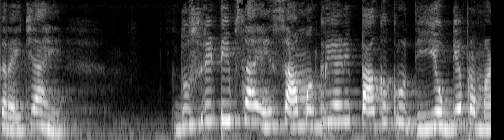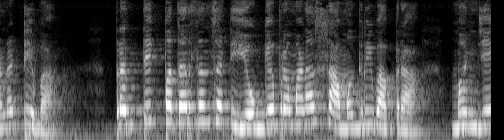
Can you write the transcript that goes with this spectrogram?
करायची आहे. दुसरी टिप्स आहे सामग्री आणि पाककृती योग्य प्रमाणात ठेवा. प्रत्येक पदार्थांसाठी योग्य प्रमाणात सामग्री वापरा. म्हणजे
